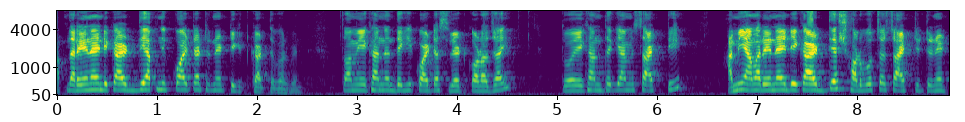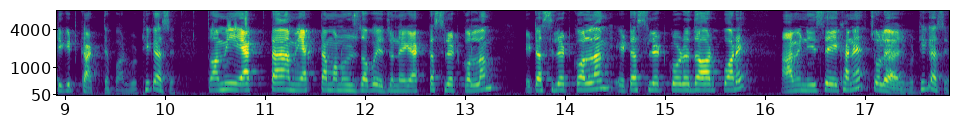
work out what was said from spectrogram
আপনার এনআইডি কার্ড দিয়ে আপনি কয়টা ট্রেনের টিকিট কাটতে পারবেন? তো আমি এখানে দেখি কয়টা সিলেক্ট করা যায়। তো এখান থেকে আমি চারটি, আমি আমার এনআইডি কার্ড দিয়ে সর্বোচ্চ চারটি ট্রেনের টিকিট কাটতে পারব, ঠিক আছে? তো আমি একটা আমি একটা মানুষ যাব, এর জন্য একটা সিলেক্ট করলাম, এটা সিলেক্ট করলাম, এটা সিলেক্ট করে দেওয়ার পরে আমি নিচে এখানে চলে আসব, ঠিক আছে?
